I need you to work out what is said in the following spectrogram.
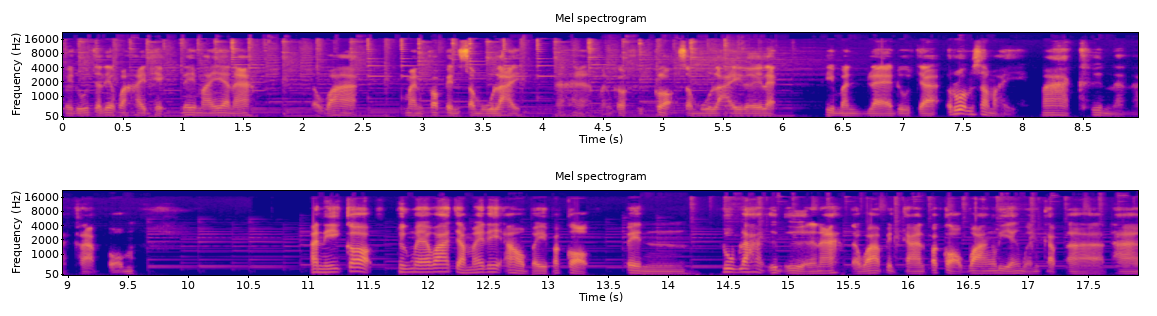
ไม่รู้จะเรียกว่าไฮเทคได้ไหมอะนะ แต่ว่ามันก็เป็นซามูไรนะฮะ มันก็คือเกราะซามูไรเลยแหละ ที่มันแลดูจะร่วมสมัยมากขึ้นนะครับผม อันนี้ก็ถึงแม้ว่าจะไม่ได้เอาไปประกอบเป็น รูปร่างอื่นๆนะนะแต่ว่าเป็นการประกอบวางเรียงเหมือนกับาทาง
